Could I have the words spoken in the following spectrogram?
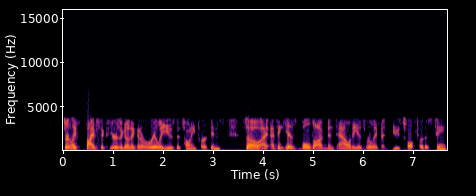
certainly five six years ago they could have really used a Tony Perkins. So I, I think his bulldog mentality has really been useful for this team.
